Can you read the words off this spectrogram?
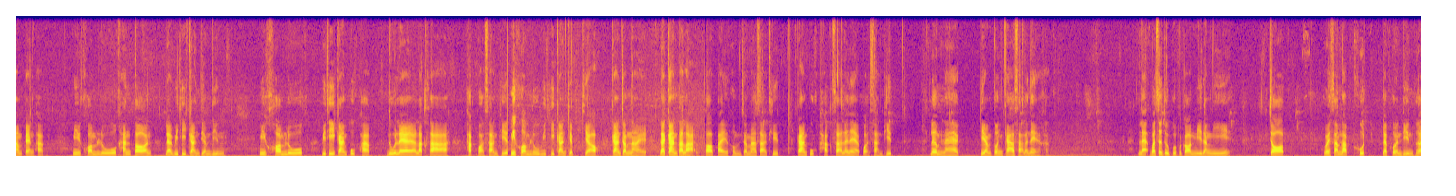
ทำแปลงผัก มีความรู้ขั้นตอนและวิธีการเตรียมดิน มีความรู้วิธีการปลูกผัก ดูแลรักษาผักปลอดสารพิษ มีความรู้วิธีการเก็บเกี่ยว การจำหน่ายและการตลาด ต่อไปผมจะมาสาธิตการปลูกผักสารแหน่ปลอดสารพิษ เริ่มแรกเตรียมต้นกล้าสารแหน่ครับ และวัสดุอุปกรณ์มีดังนี้ จอบ ไว้สำหรับขุดและพรวนดินเพื่อ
